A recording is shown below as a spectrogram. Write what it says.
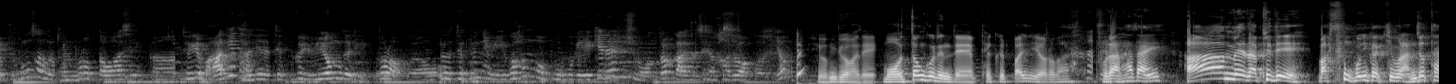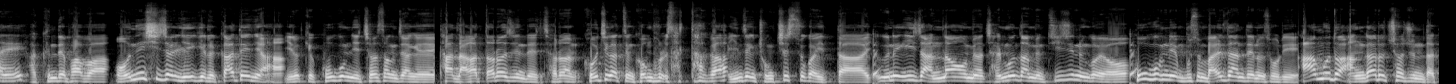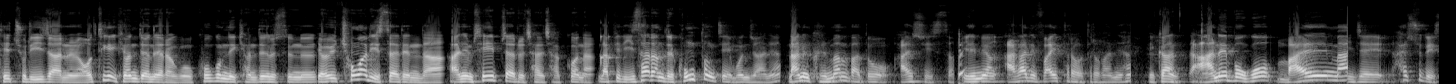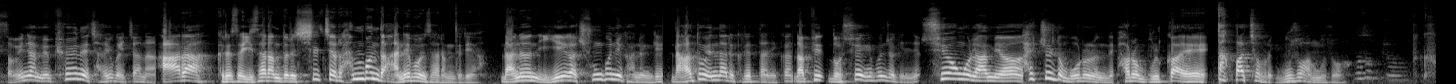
대표님이 부동산으로 돈 벌었다고 하시니까 되게 많이 달리는 댓글 유형들이 있더라고요. 그래서 대표님이 이거 한번 보고 얘기를 해주시면 어떨까 해서 제가 가져왔거든요. 연비가 돼. 뭐 어떤 글인데 댓글 빨리 열어봐라. 불안하다잉. 아메 나피디 막상 보니까 기분 안 좋다잉. 아 근데 봐봐 어느 시절 얘기를 까대냐. 이렇게 고금리 저성장에 다 나가 떨어지는데 저런 거지 같은 건물을 샀다가 인생 종칠 수가 있다. 은행 이자 안 나오면 잘못하면 뒤지는 거요. 고금리에 무슨 말도 안 되는 소리. 아무도 안 가르쳐 준다. 대출 이자를 어떻게 견뎌내라고 고금리 견뎌낼 수 있는 여유 총알이 있어야 된다. 아니면 세입자를 잘 잡거나. 나피디 이 사람들 공통점이 뭔지 아냐? 나는 글만 봐도 알 수 있어. 일명 아가리 파이터라고 들어봤냐? 그러니까 안 해보고 말만 이제 할 수도 있어. 왜냐면 표현의 자유가 있잖아. 알아. 그래서 이 사람들은 실제로 한 번도 안 해본 사람들이야. 나는 이해가 충분히 가는 게 나도 옛날에 그랬다니까. 나피 너 수영 해본 적 있냐? 수영을 하면 할 줄도 모르는데 바로 물가에 딱 빠져버려. 무서워 안 무서워? 무섭죠.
